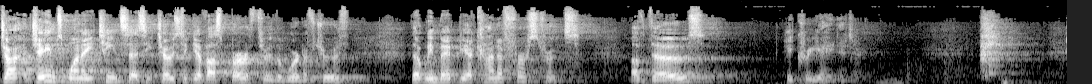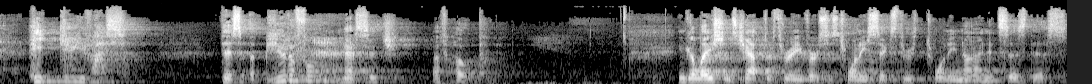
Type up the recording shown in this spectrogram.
Amen. James 1:18 says he chose to give us birth through the word of truth, that we may be a kind of first fruits of those he created. He gave us this beautiful message of hope. In Galatians chapter 3, verses 26 through 29, it says this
